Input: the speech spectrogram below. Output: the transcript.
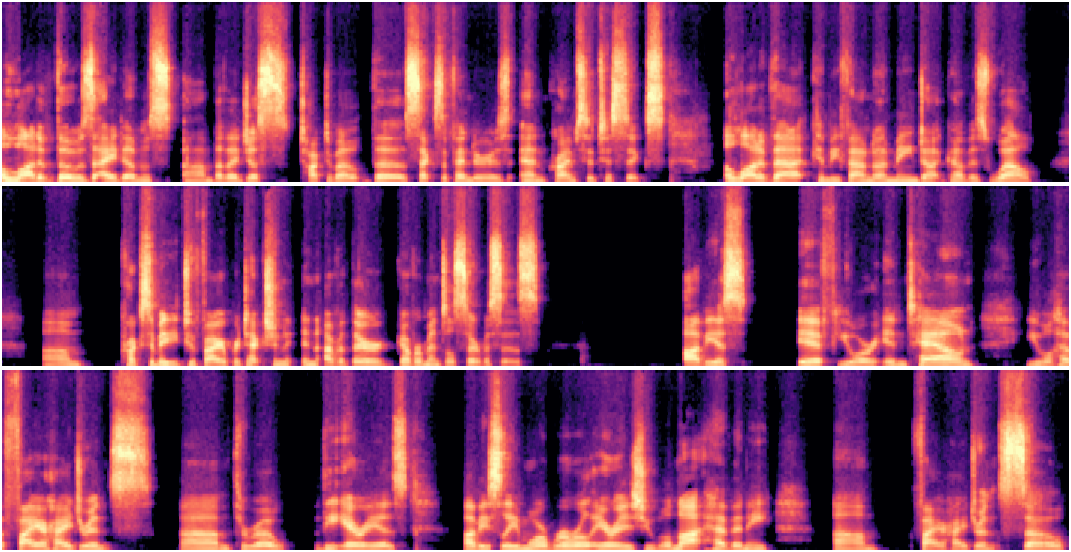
A lot of those items um, that I just talked about, the sex offenders and crime statistics, a lot of that can be found on maine.gov as well. Um, proximity to fire protection and other governmental services. Obvious if you're in town, you will have fire hydrants um, throughout the areas. Obviously, more rural areas, you will not have any um, fire hydrants. So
